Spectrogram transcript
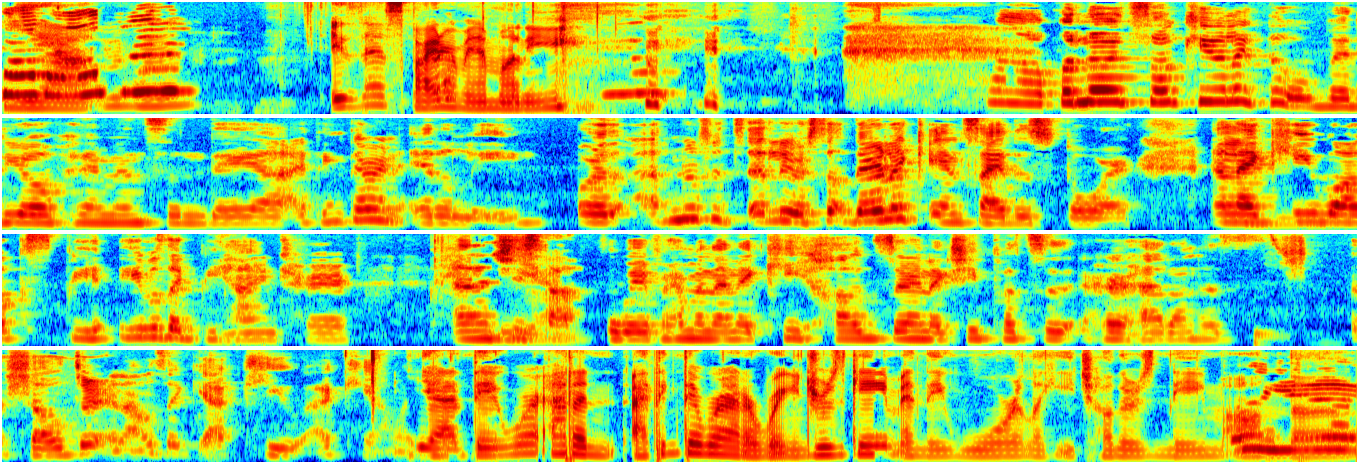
Yeah. Mhm. Is that Spider Man money? Oh, but no, it's so cute. Like the video of him and Zendaya. I think they're in Italy, or I don't know if it's Italy or so. They're like inside the store, and like he walks. Be- he was like behind her, and then she Yeah. stops to wait for him, and then like he hugs her, and like she puts her head on his shoulder, and I was like, yeah, cute. I can't. Wait. yeah, they were at a. I think they were at a Rangers game, and they wore like each other's name Oh, on yeah, the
